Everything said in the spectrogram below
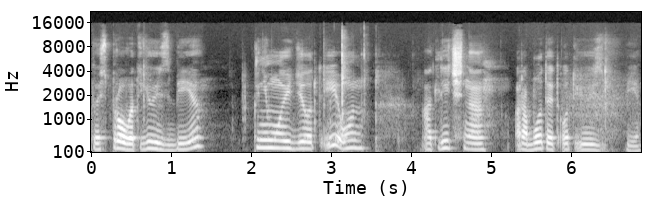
То есть провод USB к нему идет, и он отлично работает от USB.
